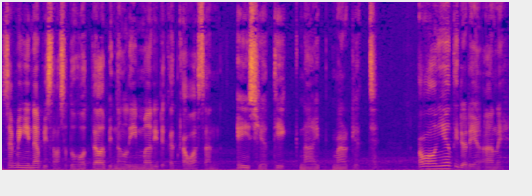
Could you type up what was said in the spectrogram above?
Saya menginap di salah satu hotel bintang 5 di dekat kawasan Asiatic Night Market. Awalnya tidak ada yang aneh,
